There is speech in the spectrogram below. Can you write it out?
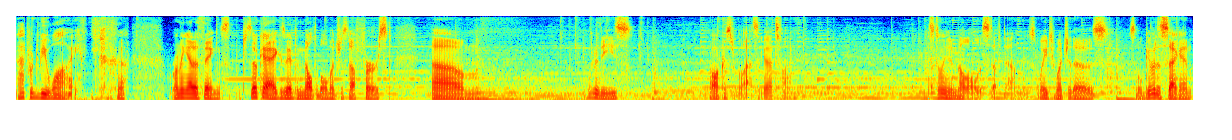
That would be why. Running out of things, which is okay, because we have to melt a whole bunch of stuff first. Um, what are these? All crystal glass, okay, that's fine. I still need to melt all this stuff down. There's way too much of those. So we'll give it a second,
